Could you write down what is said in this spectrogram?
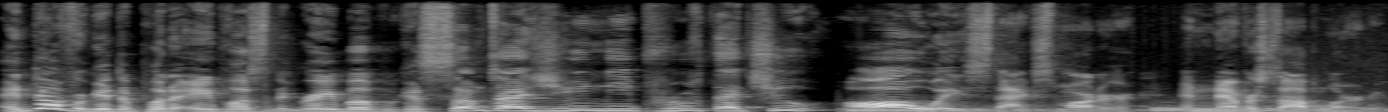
And don't forget to put an A plus in the grade book because sometimes you need proof that you always stack smarter and never stop learning.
